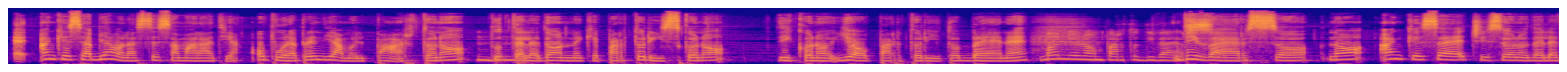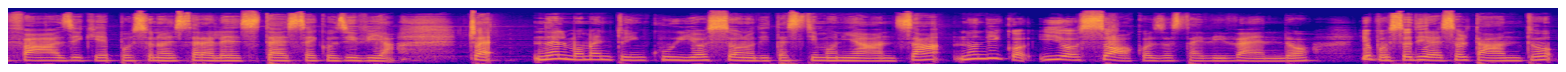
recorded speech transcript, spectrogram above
eh, anche se abbiamo la stessa malattia, oppure prendiamo il parto, no? Mm-hmm. Tutte le donne che partoriscono dicono io ho partorito bene. Ma ognuno ha un parto diverso. Diverso, no? Anche se ci sono delle fasi che possono essere le stesse e così via. Cioè, nel momento in cui io sono di testimonianza, non dico io so cosa stai vivendo, io posso dire soltanto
